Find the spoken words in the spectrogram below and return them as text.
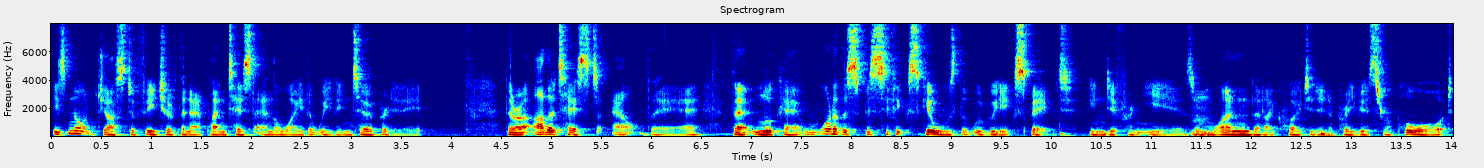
is not just a feature of the NAPLAN test and the way that we've interpreted it. There are other tests out there that look at what are the specific skills that would we expect in different years. Mm. And one that I quoted in a previous report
